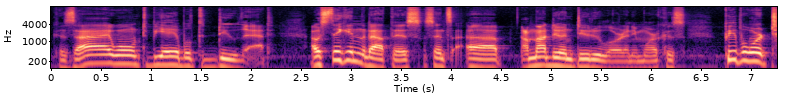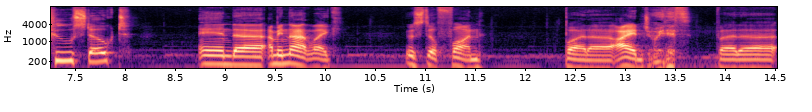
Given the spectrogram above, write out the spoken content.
Because I won't be able to do that. I was thinking about this since uh, I'm not doing Doodoo Lord anymore. Because people weren't too stoked. And, uh, I mean, not like... It was still fun. But uh, I enjoyed it. But uh,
